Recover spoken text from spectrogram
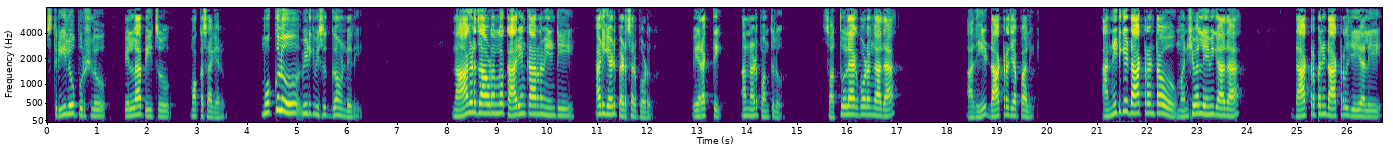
స్త్రీలు పురుషులు పిల్ల పీచు మొక్కసాగారు. మొక్కులు వీడికి విసుగ్గా ఉండేది. నాగడ జావడంలో కార్యం కారణం ఏంటి? అడిగాడు పెడసరిపోడు. విరక్తి అన్నాడు పంతులు. సత్తు లేకపోవడం కాదా? అది డాక్టర్ చెప్పాలి. అన్నిటికీ డాక్టర్ అంటావు మనిషి వల్ల ఏమీ కాదా? డాక్టర్ పని డాక్టర్లు చేయాలి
